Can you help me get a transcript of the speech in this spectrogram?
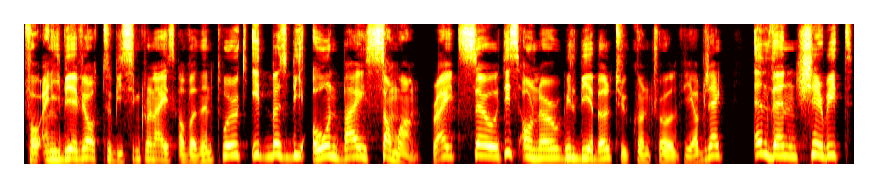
For any behavior to be synchronized over the network, it must be owned by someone, right? So this owner will be able to control the object and then share it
